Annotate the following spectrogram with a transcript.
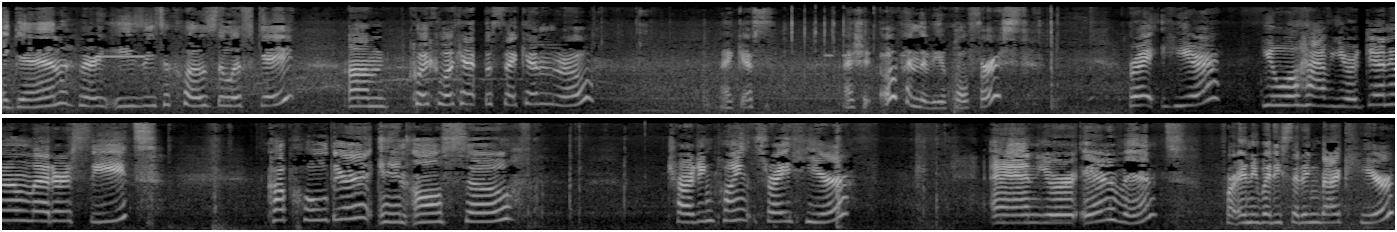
again, very easy to close the lift gate. Um, quick look at the second row. I guess I should open the vehicle first. Right here, you will have your genuine leather seats, cup holder, and also charging points right here. And your air vent for anybody sitting back here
